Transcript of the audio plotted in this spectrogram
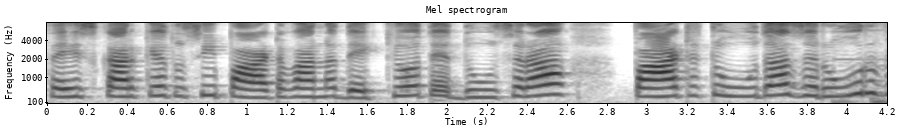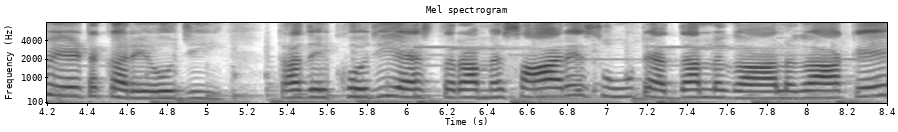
ਤੇ ਇਸ ਕਰਕੇ ਤੁਸੀਂ ਪਾਰਟ 1 ਦੇਖਿਓ ਤੇ ਦੂਸਰਾ ਪਾਰਟ 2 ਦਾ ਜ਼ਰੂਰ ਵੇਟ ਕਰਿਓ ਜੀ। ਤਾਂ ਦੇਖੋ ਜੀ, ਇਸ ਤਰ੍ਹਾਂ ਮੈਂ ਸਾਰੇ ਸੂਟ ਐਦਾਂ ਲਗਾ ਲਗਾ ਕੇ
